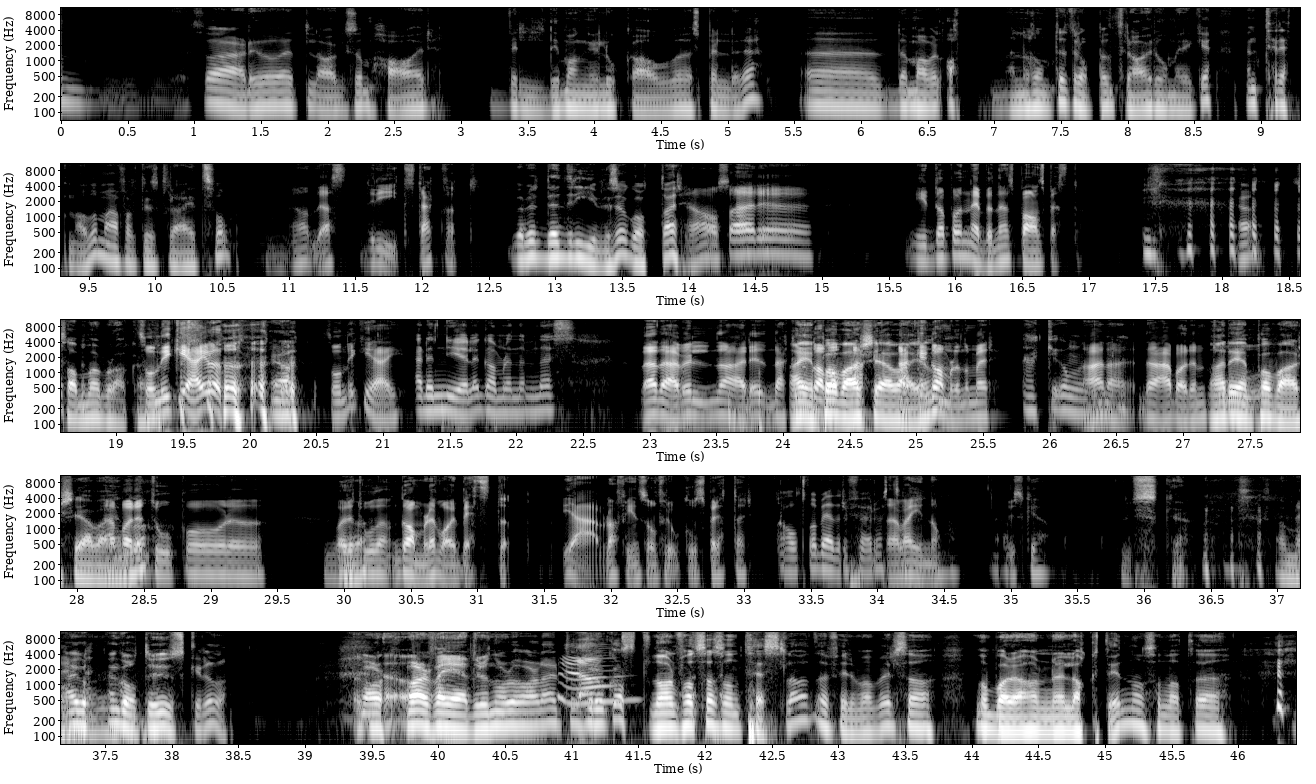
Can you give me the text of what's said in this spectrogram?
så er det jo et lag som har veldig mange lokale spillere. Eh, de har vel 18 eller noe sånt i troppen fra Romerike, men 13 av dem er faktisk fra Eidsvoll. Ja, det er dritsterkt, vet du. Det, det drives jo godt der. Ja, og så er uh, middag på Nebbenes banens beste. Sammen med Blaker. Sånn liker jeg, vet du. Ja. Sånn liker jeg. Er det nye eller gamle Nebbenes? Nei, det er vel det er, det er ikke Nei, noe en på hver side av Det er ikke gamle noe mer. Det Er ikke gamle Nei, nei, det er bare en to, er det en på hver side av veien. Det er bare to på uh, Bare to. Den gamle var jo best. Jævla fin sånn frokostbrett der. Alt var bedre før, vet Der var jeg innom, husker jeg. Husker Det er go- godt du husker det, da. Du var du i hvert fall edru når du var der på frokost. Nå har han fått seg sånn Tesla, det er firmabil, så nå bare har han lagt inn og sånn at eh,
